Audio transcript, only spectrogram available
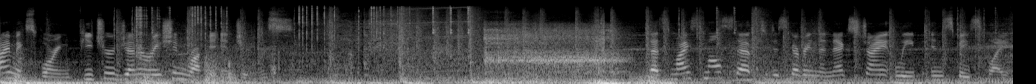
I'm exploring future generation rocket engines. That's my small step to discovering the next giant leap in spaceflight.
